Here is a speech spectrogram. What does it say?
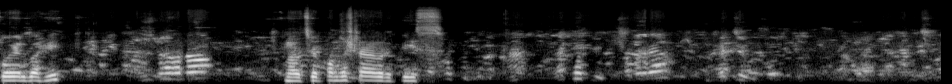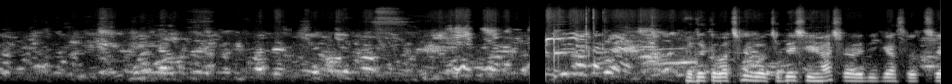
কোয়েল পাখি এগুলো হচ্ছে পঞ্চাশ টাকা করে পিস দেখতে পাচ্ছেন, এগুলো হচ্ছে দেশি হাঁস, আর এদিকে আছে হচ্ছে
